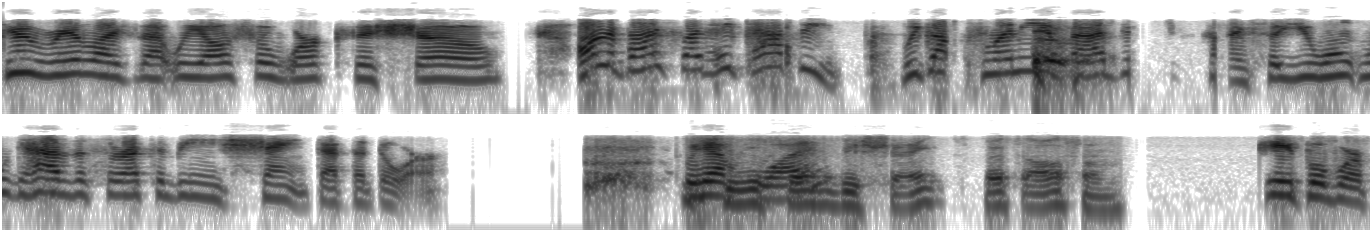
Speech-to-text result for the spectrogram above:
do realize that we also work this show on the bright side. Hey Kathy, we got plenty of badges time, so you won't have the threat of being shanked at the door. We have She was what? going to be shanked. That's awesome. People were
